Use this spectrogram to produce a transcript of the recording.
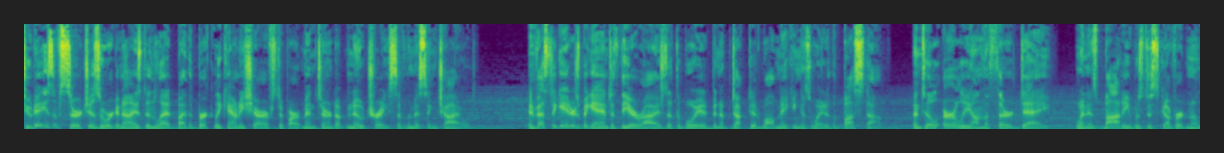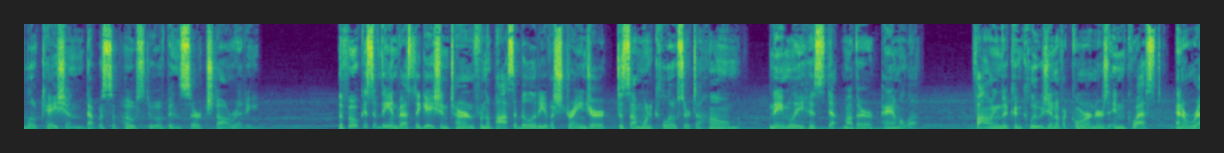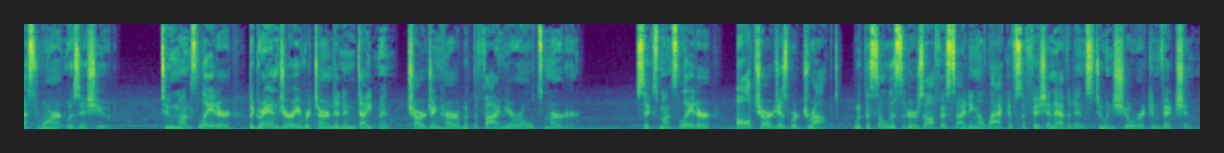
Two days of searches organized and led by the Berkeley County Sheriff's Department turned up no trace of the missing child. Investigators began to theorize that the boy had been abducted while making his way to the bus stop, until early on the third day, when his body was discovered in a location that was supposed to have been searched already. The focus of the investigation turned from the possibility of a stranger to someone closer to home, namely his stepmother, Pamela. Following the conclusion of a coroner's inquest, an arrest warrant was issued. Two months later, the grand jury returned an indictment charging her with the five year old's murder. Six months later, all charges were dropped, with the solicitor's office citing a lack of sufficient evidence to ensure a conviction.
